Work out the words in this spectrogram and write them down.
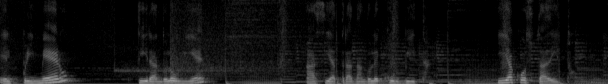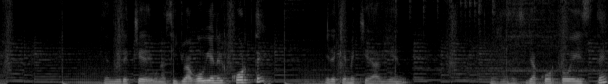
El primero tirándolo bien hacia atrás dándole curvita y acostadito. Mire que de una si yo hago bien el corte mire que me queda bien. Ya corto este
